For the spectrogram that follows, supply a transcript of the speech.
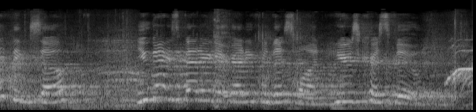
I think so. You guys better get ready for this one. Here's Chris Boo.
